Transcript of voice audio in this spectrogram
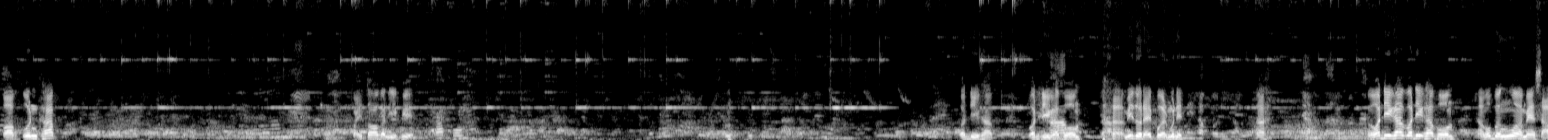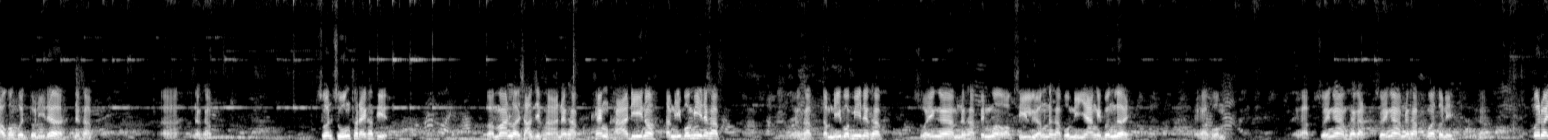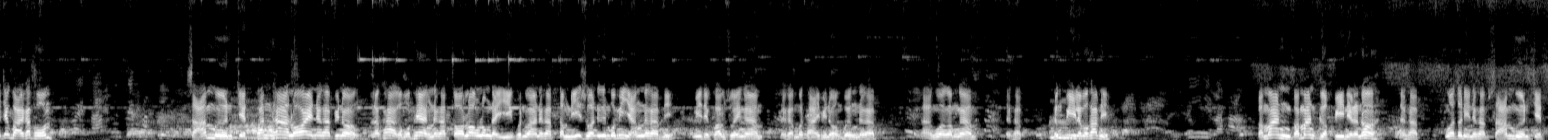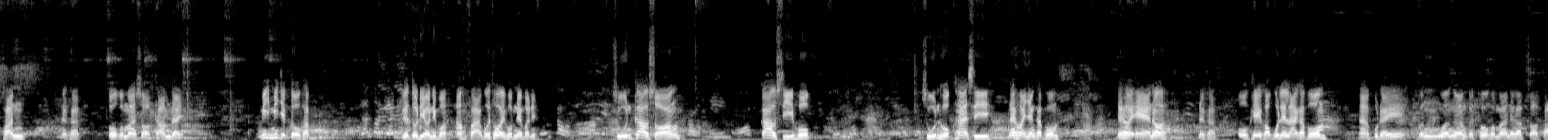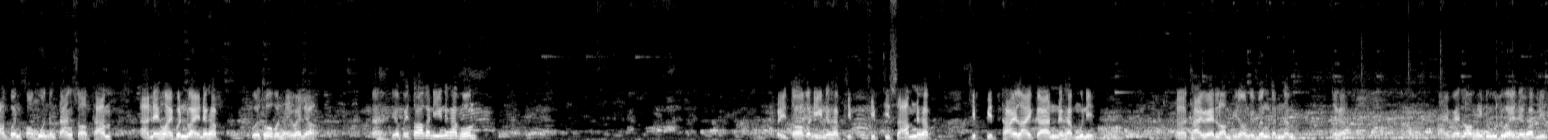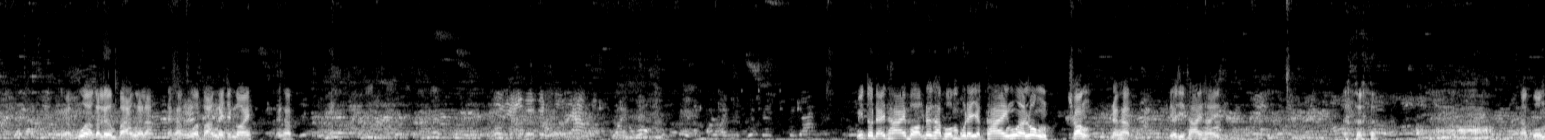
ขอบคุณครับอะไปต่อกันอีกพี่ ครับผมสวัสดีครับสวัสดีครับผม มีตัวใดเปิดมื้อนี้นี่ครับตัวนี้ครับอะเนี่ยแล้วดูนั่นนะสวัสดีครับสวัสดีครับผมอ่ามาเบิ่งงัวแม่สาวของเพิ่นตัวนี้เด้อนะครับอ่านะครับ ส่วนสูงเท่าไหร่ครับพี่ ประมาณ135นะครับ แข้งขาดีเนาะตำหนิบ่มีนะครับนะครับตำหนิบ่มีนะครับ สวยงามนะครับ เป็นงัวออกสีเหลืองนะครับ ผมหนีย่างให้เบิ่งเลยนะครับผมนะครับสวยงามครับสวยงามนะครับงัวตัวนี้นะครับเปิดไว้จักบาทครับผมสามหมื่นเจ็ดพันห้าร้อยนะครับพี่น้องราคากับบ่แพงนะครับต่อรองลงได้อีกคนว่านะครับตำหนิส่วนอื่นบ่มีหยังนะครับนี่มีแต่ความสวยงามนะครับมาถ่ายพี่น้องเบิ่งนะครับอ่าง่วงงามๆนะครับ ถึงปีแล้วบ่ครับนี่ ประมาณประมาณเกือบปีนี่แล้วเนาะนะครับงัวตัวนี้นะครับสามหมื่นเจ็ดพันนะครับโทรเข้ามาสอบถามได้ มีมีจักโตครับเหลือตัวเดียวนี่บ่อ้าวฝากเบอร์โทรให้ผมเนี่ยบ่นี่ศูนย์เก้าสองเก้าสี่หกศูนย์หกห้าสี่ได้หอยยังครับผมได้หอยแอร์เนาะนะครับโอเคขอบคุณหลายๆครับผมอ่าผู้ใดเบิ่งง่วงง่ามก็โทรเข้ามานะครับ สอบถามเพิ่นข้อมูลต่างๆ สอบถามอ่าในหอยเพิ่นไว้นะครับเบอร์โทรเพิ่นให้ไว้แล้วอะเดี๋ยวไปต่อกันอีกนะครับผม ไปต่อกันอีกนะครับคลิปคลิปที่สามนะครับคลิปปิดท้ายรายการนะครับมือนี่ถ่ายแวดล้อมพี่น้องได้เบิ่งกันนํนะครับถ่ายแวดล้อมให้ดูด้วยนะครับนี่นะครับงัวก็เริ่มบางแล้วล่ะนะครับงัวบางในจังน้อยนะครับมีตัวใดทายบอกด้วยครับผมผู้ใดอยากทายงัวลงช่องนะครับ เดี๋ยวสิทายให้ ครับผม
